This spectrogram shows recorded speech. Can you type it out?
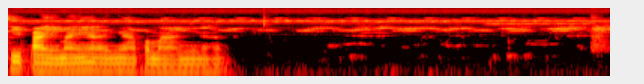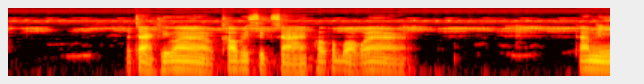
ที่ไปไหมอะไรเงี้ยประมาณนี้นะครับ จากที่ว่าเข้าไปศึกษาเขาก็บอกว่า ถ้ามี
